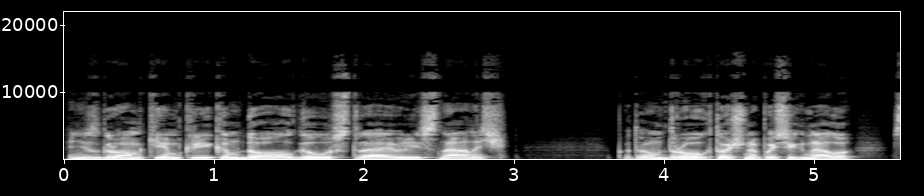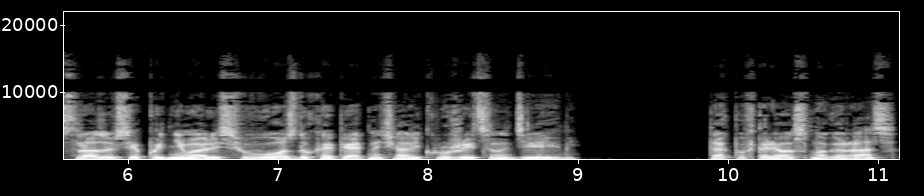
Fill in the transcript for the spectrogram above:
Они с громким криком долго устраивались на ночь. Потом вдруг, точно по сигналу, сразу все поднимались в воздух и опять начинали кружиться над деревьями. Так повторялось много раз,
